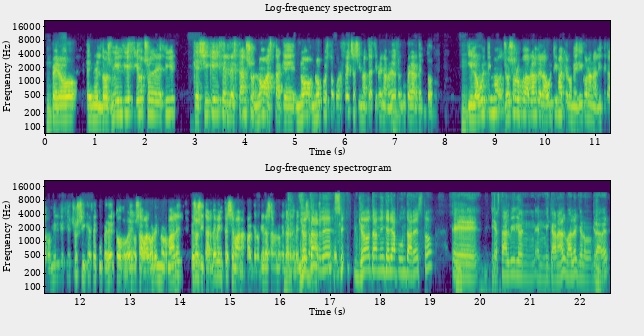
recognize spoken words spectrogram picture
Mm. Pero en el 2018 he de decir que sí que hice el descanso, no hasta que, no, no puesto por fecha, sino hasta decir, venga, me voy a mm. recuperar del todo. Hmm. Y lo último, yo solo puedo hablar de la última que lo medí con analítica. 2018 sí que recuperé todo, ¿eh? o sea, valores normales. Eso sí, tardé 20 semanas, para que lo quiera saber lo que tardé. 20 yo tardé, yo también quería apuntar esto, eh, y está el vídeo en, mi canal, ¿vale? El que lo quiera hmm. ver.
